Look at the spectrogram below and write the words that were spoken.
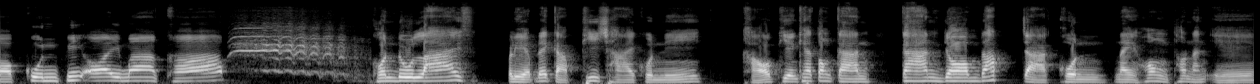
ขอบคุณพี่อ้อยมากครับ คนดูไลฟ์เปรียบได้กับพี่ชายคนนี้ เขาเพียงแค่ต้องการการยอมรับจากคนในห้องเท่านั้นเอง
